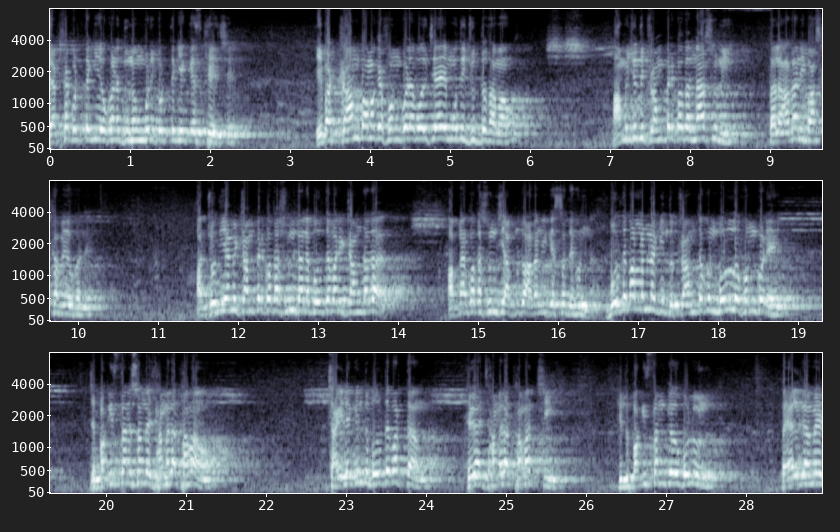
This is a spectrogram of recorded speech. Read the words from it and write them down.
ব্যবসা করতে গিয়ে ওখানে দু নম্বরই করতে গিয়ে কেস খেয়েছে। এবার ট্রাম্প আমাকে ফোন করে বলছে, এই মোদি, যুদ্ধ থামাও। আমি যদি ট্রাম্পের কথা না শুনি, তাহলে আদানি বাস খাবে ওখানে। আর যদি আমি ট্রাম্পের কথা শুনি, তাহলে বলতে পারি, ট্রাম্প দাদা, আপনার কথা শুনছি, আপনি তো আদানির কেসটা দেখুন না। বলতে পারলাম না কিন্তু ট্রাম্প যখন বলল ফোন করে যে, পাকিস্তানের সঙ্গে ঝামেলা থামাও, চাইলে কিন্তু বলতে পারতাম, ঠিক আছে, ঝামেলা থামাচ্ছি কিন্তু পাকিস্তানকেও বলুন, পেহেলগামের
